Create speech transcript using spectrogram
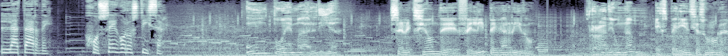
La tarde. José Gorostiza. Poema al día. Selección de Felipe Garrido. Radio UNAM. Experiencia sonora.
